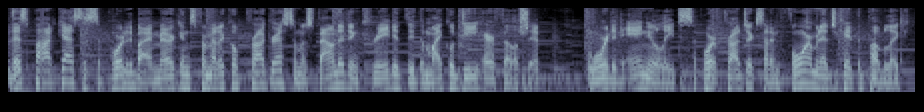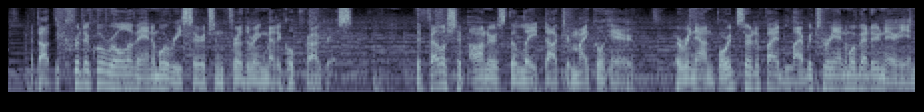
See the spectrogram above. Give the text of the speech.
This podcast is supported by Americans for Medical Progress and was founded and created through the Michael D. Hayre Fellowship, awarded annually to support projects that inform and educate the public about the critical role of animal research in furthering medical progress. The fellowship honors the late Dr. Michael Hayre, a renowned board certified laboratory animal veterinarian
